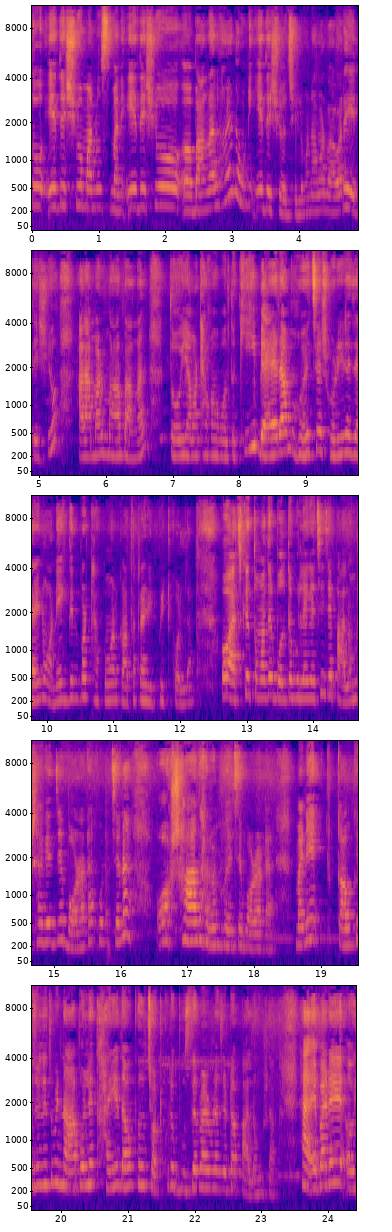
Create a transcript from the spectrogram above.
তো এ দেশীয় মানুষ মানে এ দেশীয় বাঙাল হয় না, উনি এ দেশীয় ছিল। মানে আমার বাবারা এ দেশীয় আর আমার মা বাঙাল। তো ওই আমার ঠাকুমা বলতো, কি ব্যায়াম হয়েছে শরীরে? যাই না অনেক দিন পর ঠাকুমার কথাটা রিপিট করলাম। ও আজকে তোমাদের বলতে ভুলে গেছি যে পালং শাকের যে বড়াটা করছে না, অসাধারণ হয়েছে বড়াটা। মানে কাউকে যদি তুমি না বলে খাইয়ে দাও, কেউ চট করে বুঝতে পারবে না যে ওটা পালং শাক। হ্যাঁ এবারে ওই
